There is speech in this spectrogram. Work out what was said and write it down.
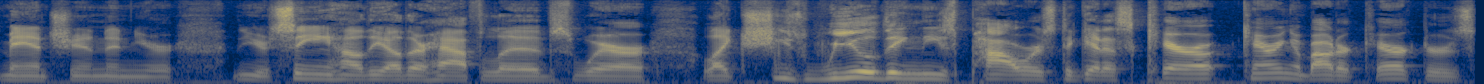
mansion and you're you're seeing how the other half lives where like she's wielding these powers to get us care, caring about her characters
